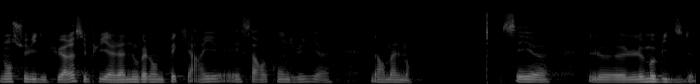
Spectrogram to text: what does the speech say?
non suivi du QRS, et puis il y a la nouvelle onde P qui arrive et ça reconduit euh, normalement. C'est euh, le, le Mobitz 2.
